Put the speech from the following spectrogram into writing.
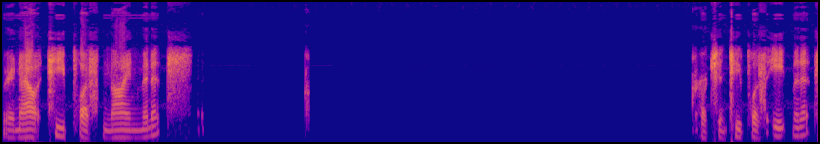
We're now at T plus nine minutes. Correction, T plus eight minutes.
